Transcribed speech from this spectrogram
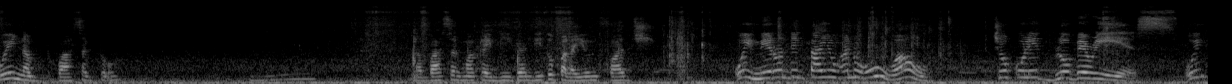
Uy, nabasag to. Nabasag mga kaibigan. Dito pala yung fudge. Uy, meron din tayong ano. Oh, wow. Chocolate blueberries. Uy.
